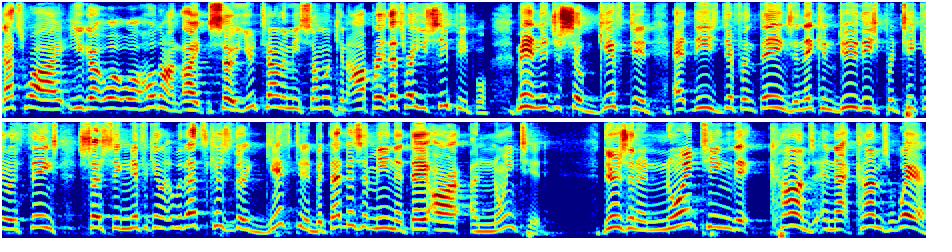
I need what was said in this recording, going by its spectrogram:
That's why you go, well, well, hold on. Like, so you're telling me someone can operate? That's why you see people. Man, they're just so gifted at these different things and they can do these particular things so significantly. Well, that's because they're gifted, but that doesn't mean that they are anointed. There's an anointing that comes, and that comes where?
